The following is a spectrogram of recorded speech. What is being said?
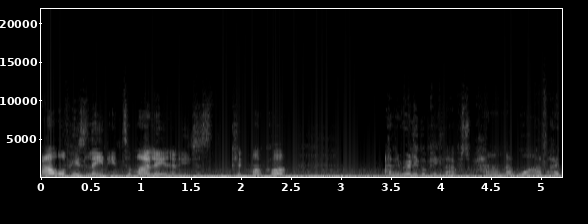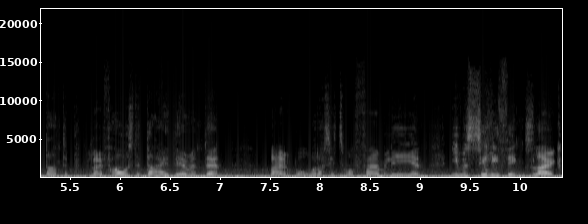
out of his lane into my lane and he just clipped my car. And it really got thinking, like, subhanAllah, what have I done to, like, if I was to die there and then, like, what would I say to my family? And even silly things like,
